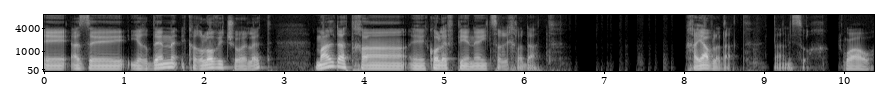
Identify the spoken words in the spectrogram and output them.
אה, אז ירדן קרלוביץ' שואלת, מה לדעתך כל FP&A צריך לדעת? חייב לדעת, זה הניסוח. וואו.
